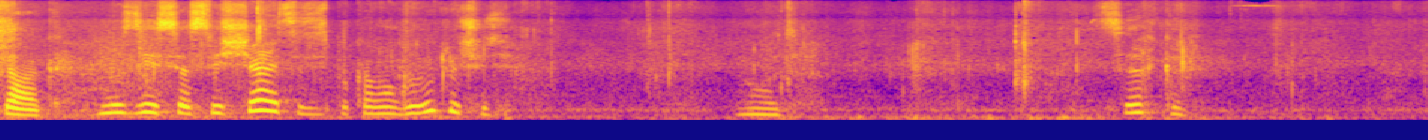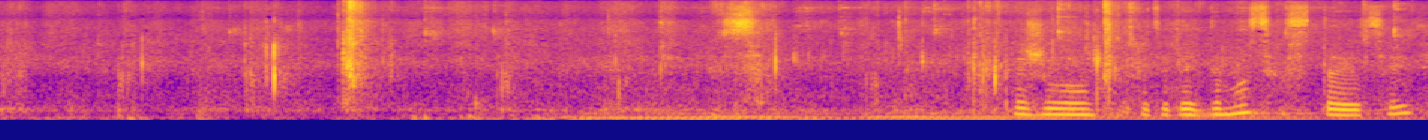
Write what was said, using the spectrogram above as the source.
Так, ну здесь освещается, здесь пока могу выключить. Вот. Церковь. Сейчас покажу вам, как вот опять дома ставятся, видите?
